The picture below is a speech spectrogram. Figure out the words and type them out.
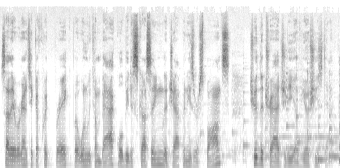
So we're going to take a quick break, but when we come back, we'll be discussing the Japanese response to the tragedy of Yoshi's death.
